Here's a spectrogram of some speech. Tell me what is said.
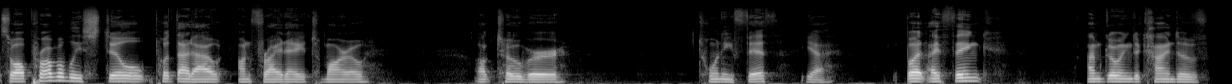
so I'll probably still put that out on Friday, tomorrow, October 25th. Yeah, but I think I'm going to kind of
